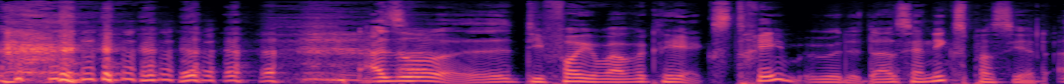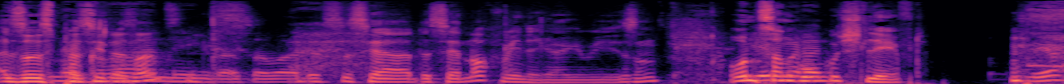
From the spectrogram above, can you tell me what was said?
also äh, die Folge war wirklich extrem öde. Da ist ja nichts passiert. Also es ja, passiert ja sonst nichts, das ist ja das ist ja noch weniger gewesen. Und Son Goku schläft. Ja,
